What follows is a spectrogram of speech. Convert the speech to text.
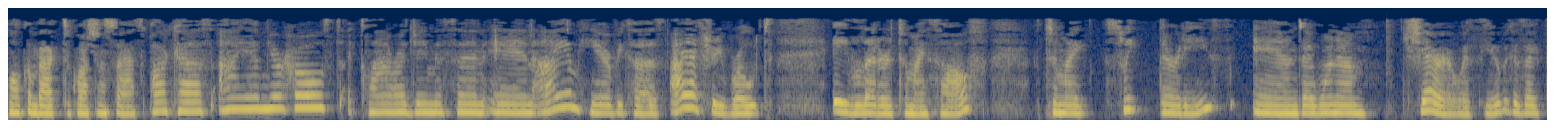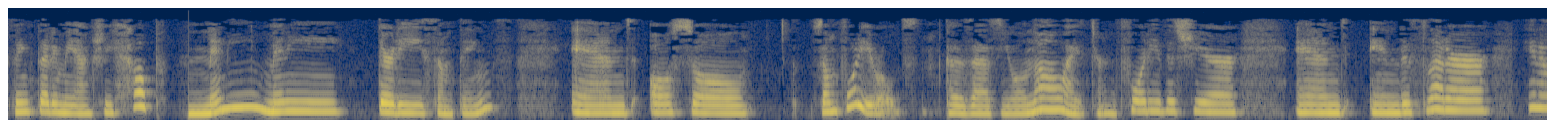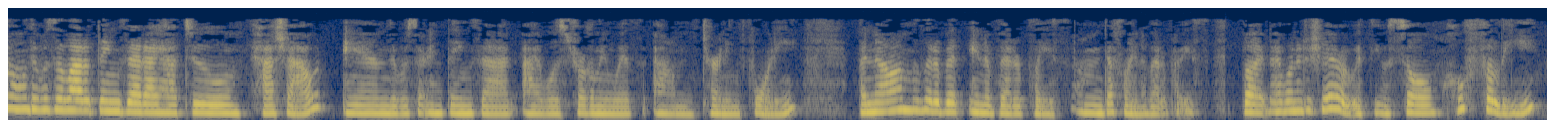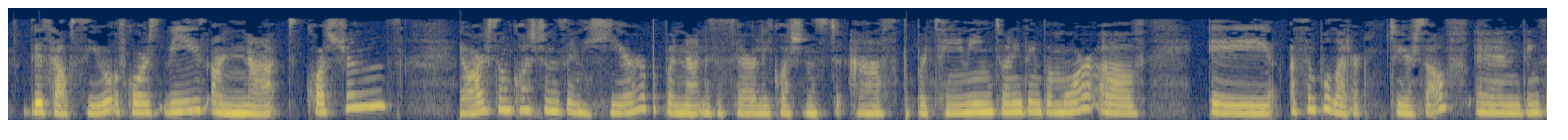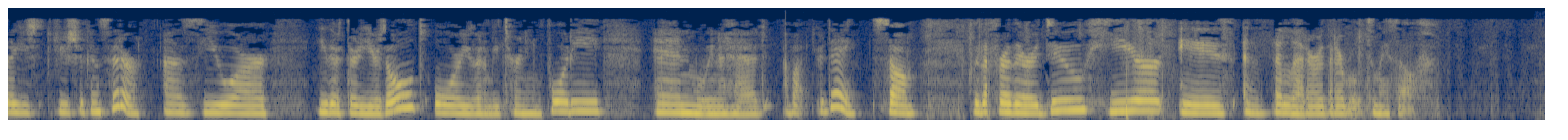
Welcome back to Questions to Ask podcast. I am your host, Clara Jamison, and I am here because I actually wrote a letter to myself, to my sweet 30s, and I want to share it with you because I think that it may actually help many, many 30 somethings and also some 40 year olds. Because as you all know, I turned 40 this year and in this letter, you know, there was a lot of things that I had to hash out and there were certain things that I was struggling with um, turning 40. But now I'm a little bit in a better place. I'm definitely in a better place. But I wanted to share it with you. So hopefully this helps you. Of course, these are not questions. There are some questions in here, but not necessarily questions to ask pertaining to anything, but more of a, a simple letter to yourself and things that you, you should consider as you are either 30 years old or you're going to be turning 40 and moving ahead about your day. So without further ado, here is the letter that I wrote to myself.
